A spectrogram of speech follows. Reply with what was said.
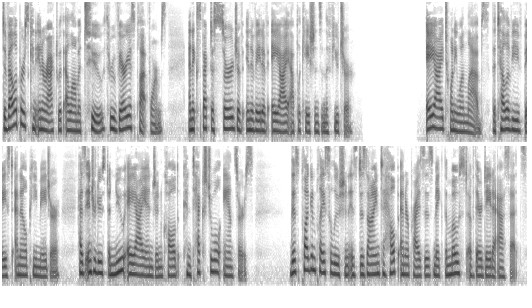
Developers can interact with Llama 2 through various platforms and expect a surge of innovative AI applications in the future. AI 21 Labs, the Tel Aviv based NLP major, has introduced a new AI engine called Contextual Answers. This plug and play solution is designed to help enterprises make the most of their data assets.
